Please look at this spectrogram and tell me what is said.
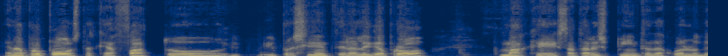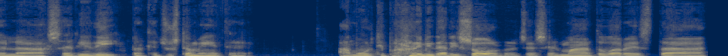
È una proposta che ha fatto il, il presidente della Lega Pro, ma che è stata respinta da quello della Serie D, perché giustamente ha molti problemi da risolvere. Cioè, se il Mantova resta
